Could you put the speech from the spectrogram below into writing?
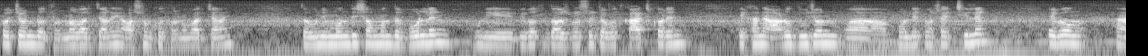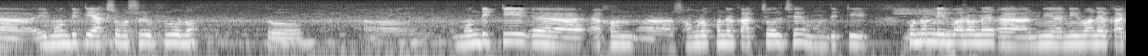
প্রচণ্ড ধন্যবাদ জানাই, অসংখ্য ধন্যবাদ জানাই। তো উনি মন্দির সম্বন্ধে বললেন, উনি বিগত দশ বছর যাবৎ কাজ করেন। এখানে আরও দুজন পণ্ডিত মশাই ছিলেন এবং এই মন্দিরটি একশো বছরের পুরনো। তো মন্দিরটি এখন সংরক্ষণের কাজ চলছে। মন্দিরটি পুনর্নির্মাণের নির্মাণের কাজ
